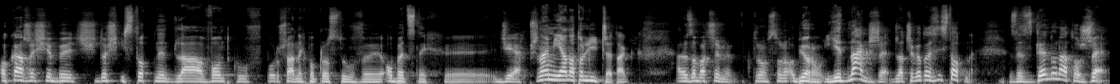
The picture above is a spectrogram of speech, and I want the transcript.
okaże się być dość istotny dla wątków poruszanych po prostu w obecnych y, dziejach. Przynajmniej ja na to liczę, tak? Ale zobaczymy, którą stronę obiorą. Jednakże, dlaczego to jest istotne? Ze względu na to, że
